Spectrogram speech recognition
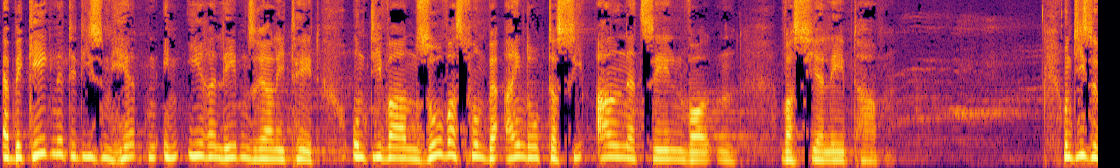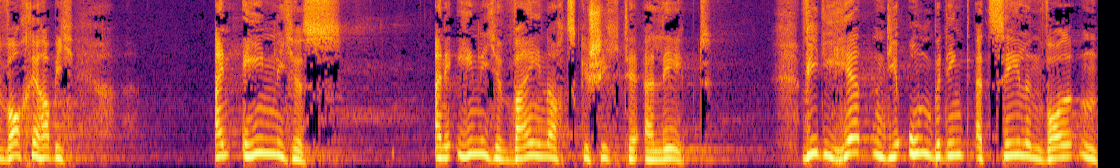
Er begegnete diesen Hirten in ihrer Lebensrealität und die waren sowas von beeindruckt, dass sie allen erzählen wollten, was sie erlebt haben. Und diese Woche habe ich ein ähnliches eine ähnliche Weihnachtsgeschichte erlebt. Wie die Hirten, die unbedingt erzählen wollten,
